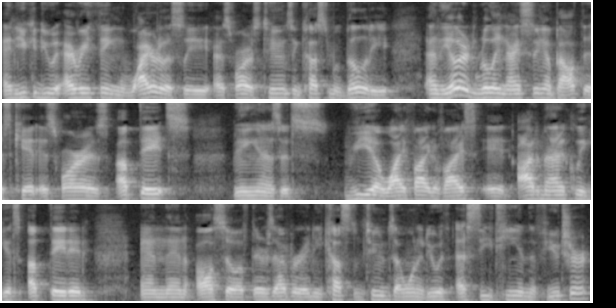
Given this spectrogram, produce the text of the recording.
and you can do everything wirelessly as far as tunes and customability. And the other really nice thing about this kit as far as updates, being as it's via Wi-Fi device, it automatically gets updated. And then also if there's ever any custom tunes I want to do with SCT in the future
